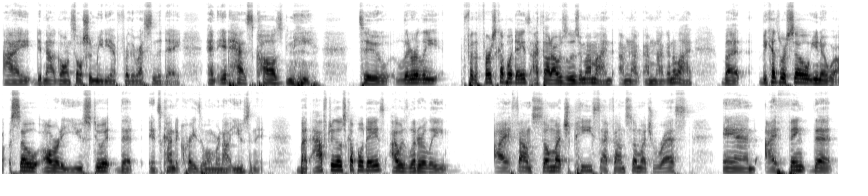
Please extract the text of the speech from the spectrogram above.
I did not go on social media for the rest of the day. And it has caused me to literally for the first couple of days, I thought I was losing my mind. I'm not. I'm not gonna lie, but because we're so you know we're so already used to it that it's kind of crazy when we're not using it. But after those couple of days, I was literally, I found so much peace. I found so much rest, and I think that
